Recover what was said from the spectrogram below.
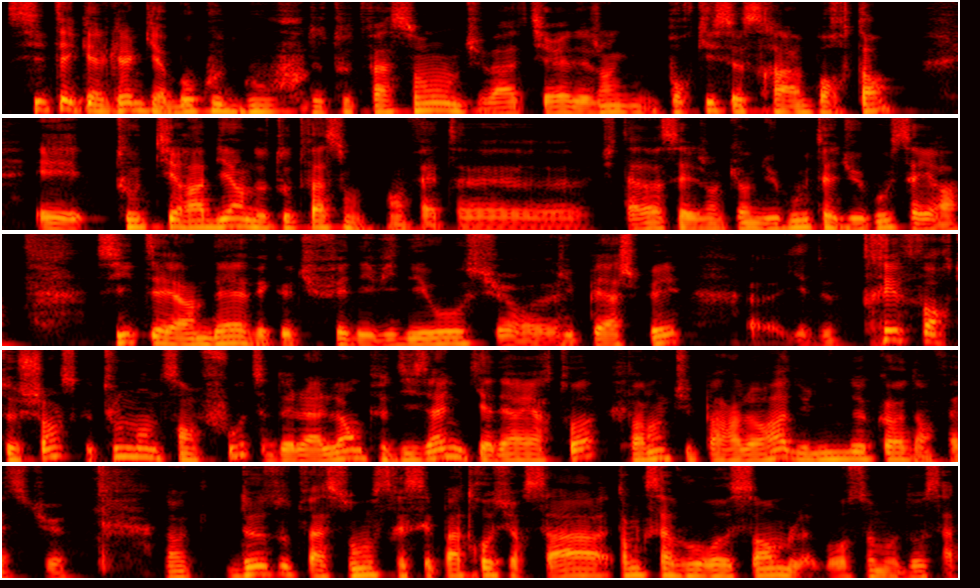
Si t'es quelqu'un qui a beaucoup de goût, de toute façon, tu vas attirer des gens pour qui ce sera important et tout ira bien de toute façon en fait. Euh, tu t'adresses à des gens qui ont du goût tu as du goût ça ira. Si tu es un dev et que tu fais des vidéos sur euh, du PHP euh, il y a de très fortes chances que tout le monde s'en foute de la lampe design qui est derrière toi pendant que tu parleras d'une ligne de code en fait tu veux. Donc de toute façon stressez pas trop sur ça. Tant que ça vous ressemble grosso modo ça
